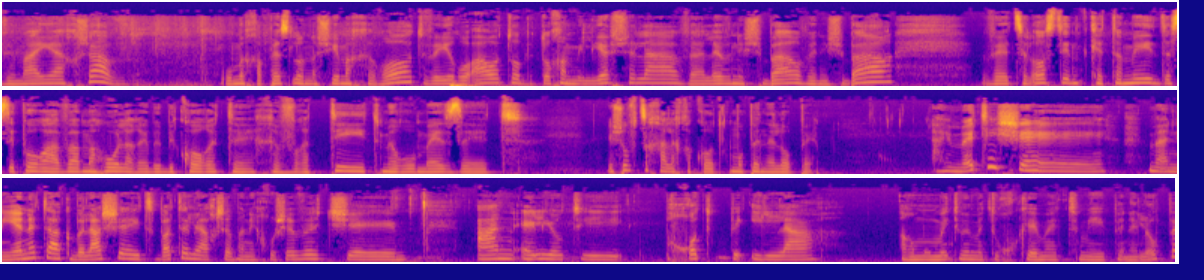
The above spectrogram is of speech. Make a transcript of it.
ומה יהיה עכשיו? הוא מחפש לו נשים אחרות, והיא רואה אותו בתוך המיליה שלה, והלב נשבר ונשבר. ואצל אוסטין, כתמיד, הסיפור אהבה מהול הרי בביקורת uh, חברתית, מרומזת. היא שוב צריכה לחכות, כמו פנלופה. האמת היא שמעניינת ההקבלה שהצבעת עליה עכשיו. אני חושבת שאן אליוט היא פחות פעילה, ערמומית ומתוחכמת מפנלופה,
